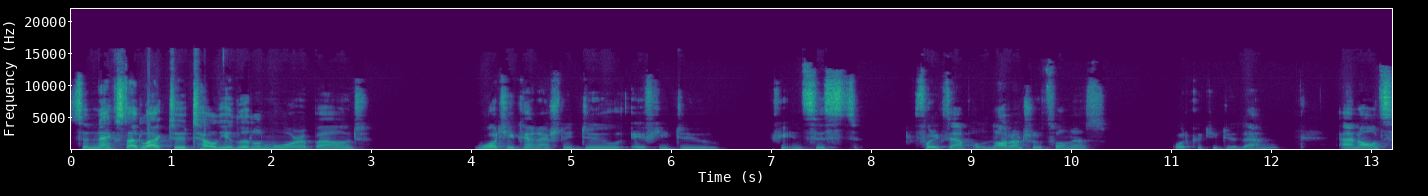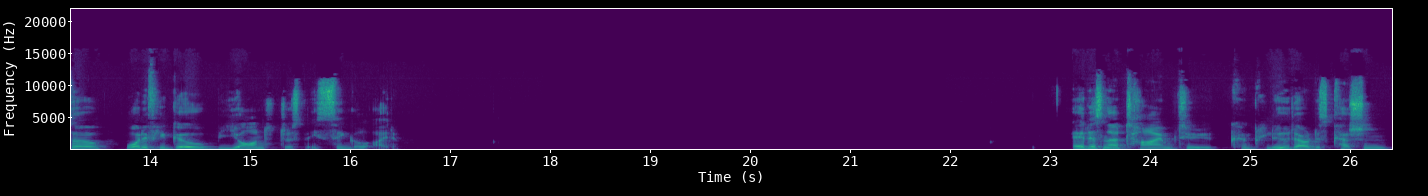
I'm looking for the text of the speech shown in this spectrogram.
So next I'd like to tell you a little more about what you can actually do if you do, if you insist, for example, not on truthfulness, what could you do then? And also, what if you go beyond just a single item? It is now time to conclude our discussion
